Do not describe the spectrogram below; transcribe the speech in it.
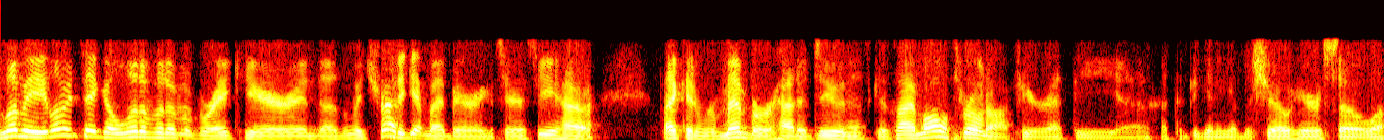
let me let me take a little bit of a break here and uh, let me try to get my bearings here. See how if I can remember how to do this because I'm all thrown off here at the uh, at the beginning of the show here. So uh,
